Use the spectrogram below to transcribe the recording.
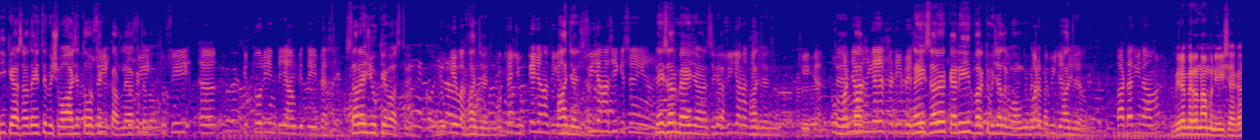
ਕੀ ਕਹਿ ਸਕਦੇ ਇਸ ਤੇ ਵਿਸ਼ਵਾਸ ਦੇ ਤੌਰ ਤੇ ਕਰ ਲਿਆ ਕਿ ਚਲੋ। ਤੁਸੀਂ ਅਹ, ਕਿੱਥੋਂ ਦੀ ਇੰਤਜ਼ਾਮ ਕੀਤੇ ਪੈਸੇ? ਸਰ ਯੂਕੇ ਵਾਸਤੇ। ਯੂਕੇ ਵਾਸਤੇ? ਹਾਂਜੀ, ਹਾਂਜੀ। ਉੱਥੇ ਯੂਕੇ ਜਾਣਾ ਸੀਗਾ? ਹਾਂਜੀ, ਹਾਂਜੀ, ਤੁਸੀਂ ਜਾਣਾ ਸੀ ਕਿਸੇ ਨੇ ਜਾਣਾ? ਨਹੀਂ ਸਰ ਮੈਂ ਹੀ ਜਾਣਾ ਸੀਗਾ। ਤੁਸੀਂ ਜਾਣਾ ਹਾਂਜੀ ਸੀਗਾ? ਹਾਂਜੀ ਠੀਕ ਹੈ। ਘੁੰਮਣ ਜਾਣਾ ਸੀਗਾ ਜਾਂ ਸਟੱਡੀ ਬੇਸ ਨਹੀਂ ਸਰ ਕਹਿ ਰਹੀ ਵਰਕ ਵੀਜ਼ਾ ਲਗਵਾਉਂਗੀ ਮੈਂ ਵਰਕ ਤੁਹਾਡਾ। ਵੀਜ਼ਾ ਹਾਂਜੀ ਤੇ ਹਾਂਜੀ। ਤੁਹਾਡਾ ਕੀ ਨਾਮ ਹੈ? ਵੀਰੇ ਮੇਰਾ ਨਾਮ ਮਨੀਸ਼ ਹੈਗਾ।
